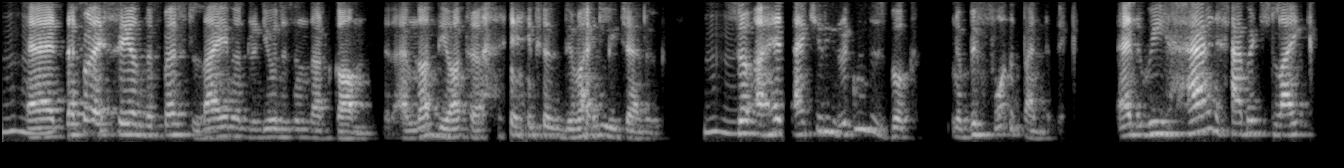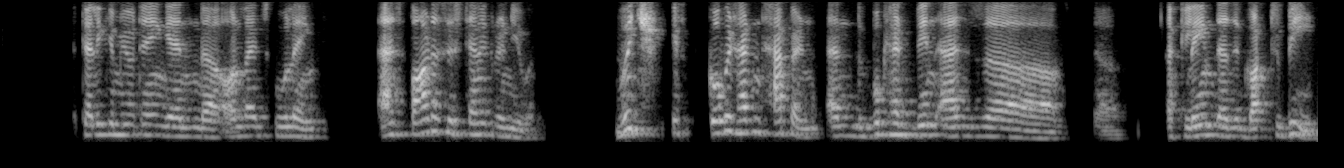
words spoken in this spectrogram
mm-hmm. and that's what i say on the first line on renewalism.com i'm not the author it was divinely channeled Mm-hmm. So I had actually written this book before the pandemic. And we had habits like telecommuting and uh, online schooling as part of systemic renewal, which, if COVID hadn't happened and the book had been as uh, uh, acclaimed as it got to be,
